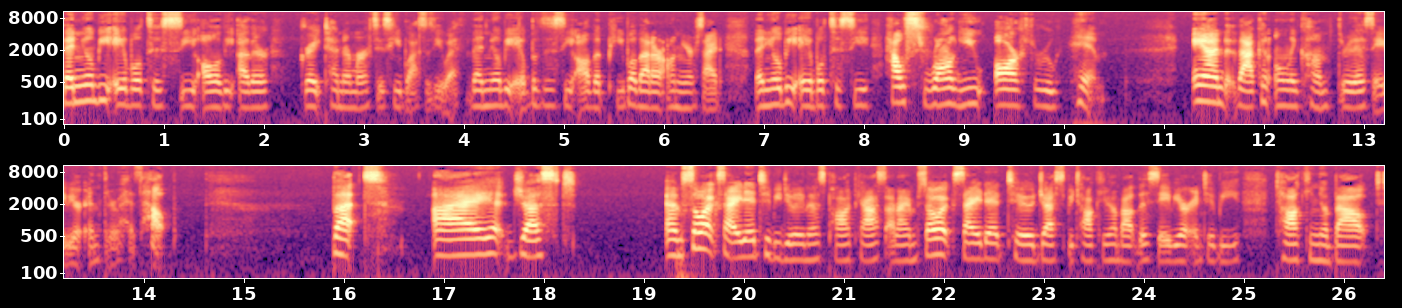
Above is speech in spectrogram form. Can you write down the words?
then you'll be able to see all the other great tender mercies he blesses you with. Then you'll be able to see all the people that are on your side. Then you'll be able to see how strong you are through him. And that can only come through the savior and through his help. But I just am so excited to be doing this podcast, and I'm so excited to just be talking about the Savior and to be talking about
